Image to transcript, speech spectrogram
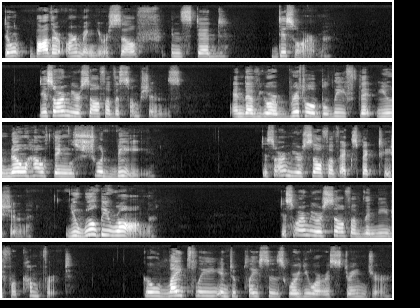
Don't bother arming yourself. Instead, disarm. Disarm yourself of assumptions and of your brittle belief that you know how things should be. Disarm yourself of expectation. You will be wrong. Disarm yourself of the need for comfort. Go lightly into places where you are a stranger.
